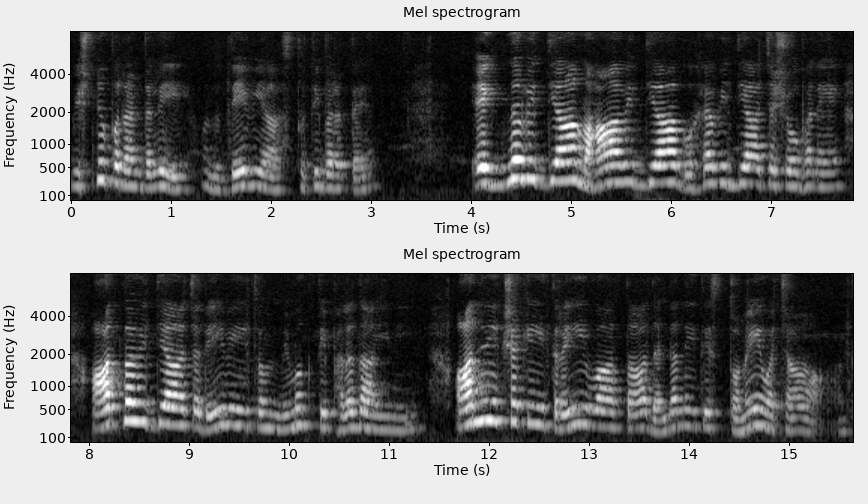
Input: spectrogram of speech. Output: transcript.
ವಿಷ್ಣು ಪುರಾಣದಲ್ಲಿ ಒಂದು ದೇವಿಯ ಸ್ತುತಿ ಬರುತ್ತೆ. ಯಜ್ಞವಿದ್ಯಾ, ಮಹಾವಿದ್ಯಾ, ಗುಹವಿದ್ಯಾ ಚ ಶೋಭನೆ, ಆತ್ಮವಿದ್ಯಾ ಚ ದೇವಿ ತ್ವಂ ವಿಮುಕ್ತಿ ಫಲದಾಯಿನಿ, ಆನ್ವೀಕ್ಷಕಿ ತ್ರೈವಾರ್ತ ದಂಡನೀತಿ ಸ್ತಮೇವಚ ಅಂತ.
